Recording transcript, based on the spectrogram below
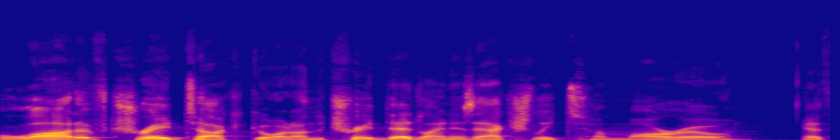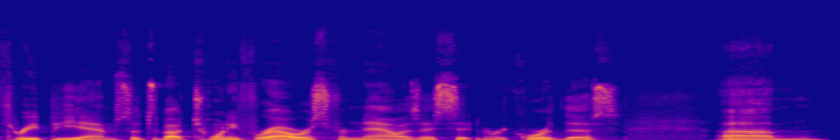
a lot of trade talk going on. The trade deadline is actually tomorrow at 3 p.m. So it's about 24 hours from now as I sit and record this. Um,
